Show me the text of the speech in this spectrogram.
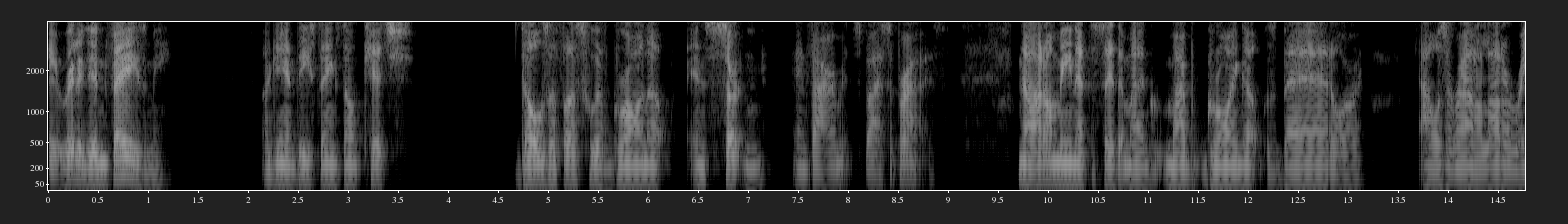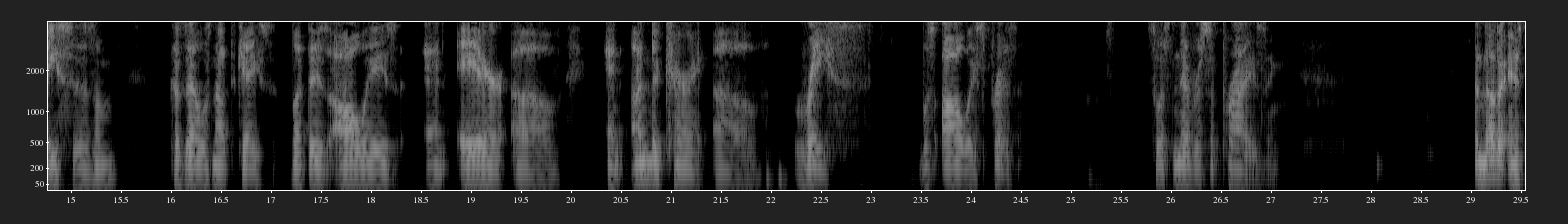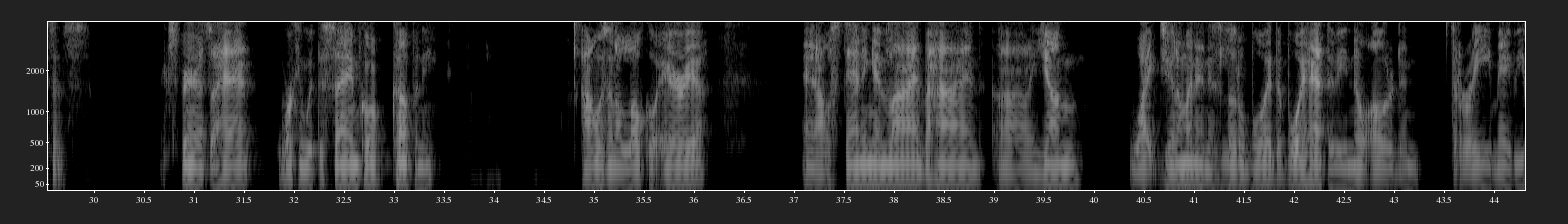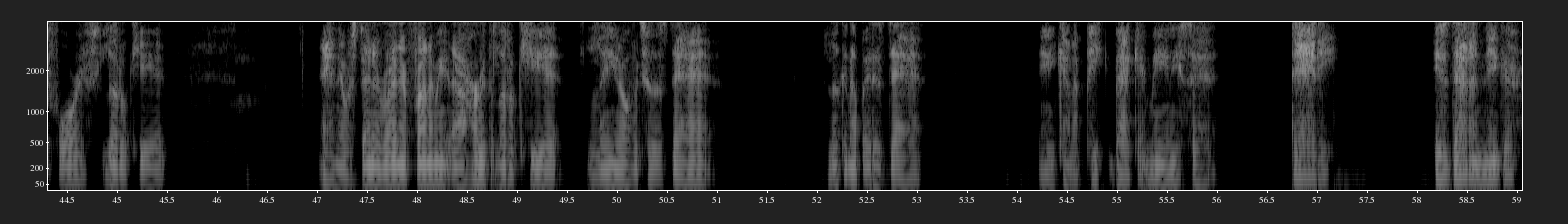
It really didn't faze me. Again, these things don't catch those of us who have grown up in certain environments by surprise. Now, I don't mean that to say that my my growing up was bad or I was around a lot of racism because that was not the case. But there's always an air of an undercurrent of race was always present. So it's never surprising. Another instance experience I had working with the same company I was in a local area and I was standing in line behind a young white gentleman and his little boy. The boy had to be no older than three, maybe four, little kid. And they were standing right in front of me, and I heard the little kid lean over to his dad, looking up at his dad. And he kind of peeked back at me and he said, Daddy, is that a nigger?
